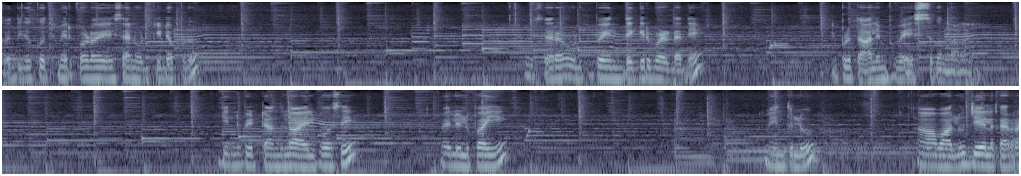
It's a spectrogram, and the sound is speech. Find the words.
కొద్దిగా కొత్తిమీర కూడా వేసాను ఉడికేటప్పుడు. చూసారా? ఉడికిపోయింది దగ్గర పడ్డది. ఇప్పుడు తాలింపు వేసుకుందాం గిన్నె పెట్టి అందులో ఆయిల్ పోసి వెల్లుల్లిపాయి మెంతులు ఆవాలు జీలకర్ర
